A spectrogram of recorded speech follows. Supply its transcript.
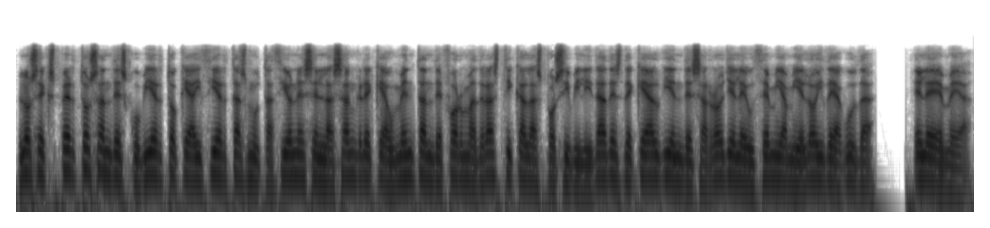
Los expertos han descubierto que hay ciertas mutaciones en la sangre que aumentan de forma drástica las posibilidades de que alguien desarrolle leucemia mieloide aguda, LMA.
